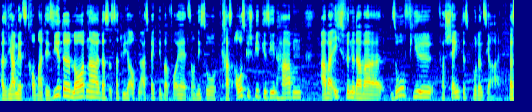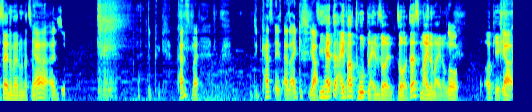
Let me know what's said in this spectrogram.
Also, wir haben jetzt traumatisierte Lordner. Das ist natürlich auch ein Aspekt, den wir vorher jetzt noch nicht so krass ausgespielt gesehen haben. Aber ich finde, da war so viel verschenktes Potenzial. Was ist deine Meinung dazu? Ja, also. Du kannst mal. Kannst. Also eigentlich, ja. Sie hätte einfach tot bleiben sollen. So, das ist meine Meinung. So, Okay. ja,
